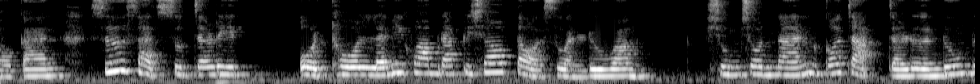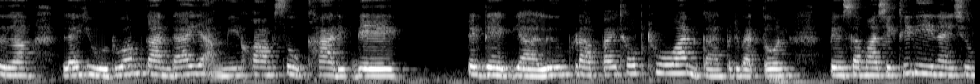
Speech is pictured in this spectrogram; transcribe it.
ต่อกัน ซื่อสัตย์สุจริต อดทนและมีความรับผิดชอบต่อส่วนรวม ชุมชนนั้นก็จะเจริญรุ่งเรือง และอยู่ร่วมกันได้อย่างมีความสุขค่ะเด็กๆ เด็กๆ อย่าลืมกลับไปทบทวนการปฏิบัติตนเป็นสมาชิกที่ดีในชุม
